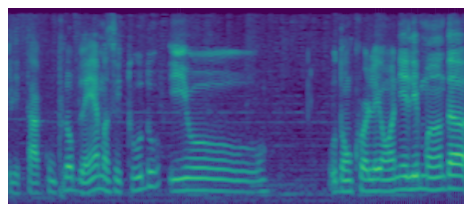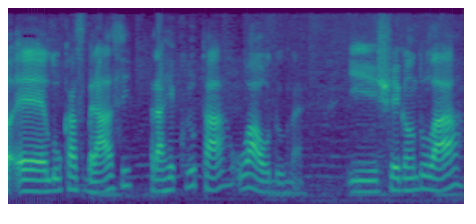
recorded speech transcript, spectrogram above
ele tá com problemas e tudo. E o, o Dom Corleone ele manda é, Lucas Brasi para recrutar o Aldo, né? E chegando lá,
